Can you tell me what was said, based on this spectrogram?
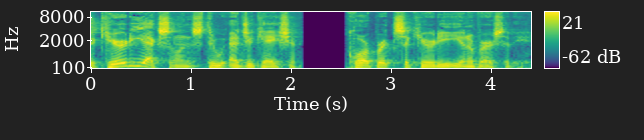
Security excellence through education. Corporate Security University.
